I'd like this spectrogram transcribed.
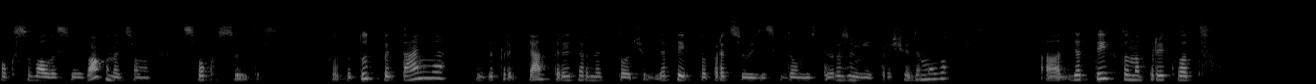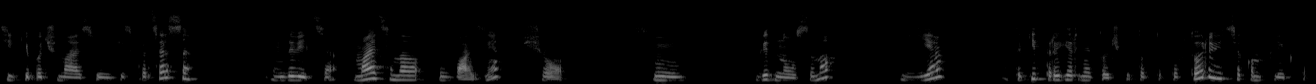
фокусували свою увагу на цьому, сфокусуйтесь. Тобто тут питання закриття тригерних точок. Для тих, хто працює зі свідомістю, розуміє, про що йде мова. Для тих, хто, наприклад, тільки починає свої якісь процеси, дивіться, мається на увазі, що у відносинах є такі тригерні точки. Тобто повторюються конфлікти,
